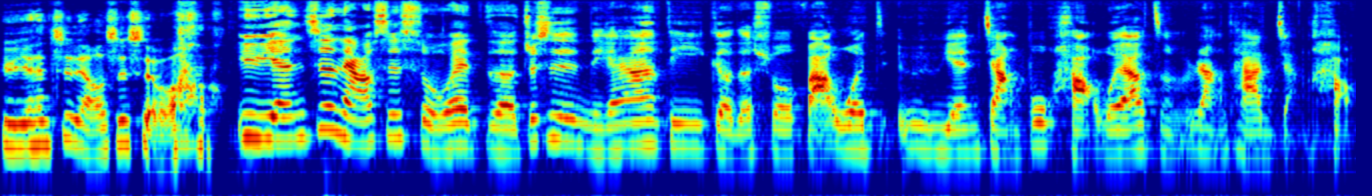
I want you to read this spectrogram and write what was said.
语言治疗是什么？语言治疗是所谓的，就是你刚刚第一个的说法，我语言讲不好，我要怎么让他讲好？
